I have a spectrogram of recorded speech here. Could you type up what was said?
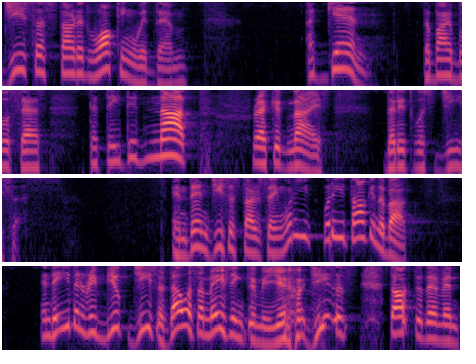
Jesus started walking with them. Again, the Bible says that they did not recognize that it was Jesus. And then Jesus started saying, What are you, what are you talking about? And they even rebuked Jesus. That was amazing to me. You know, Jesus talked to them and,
